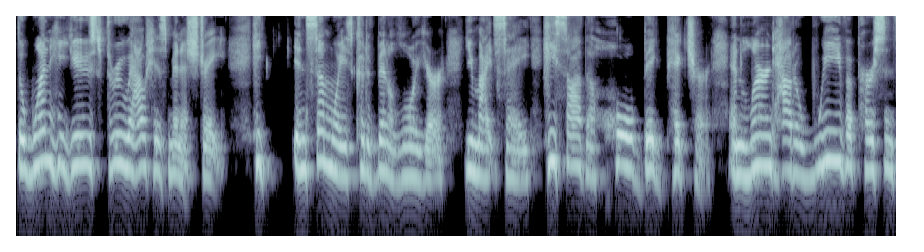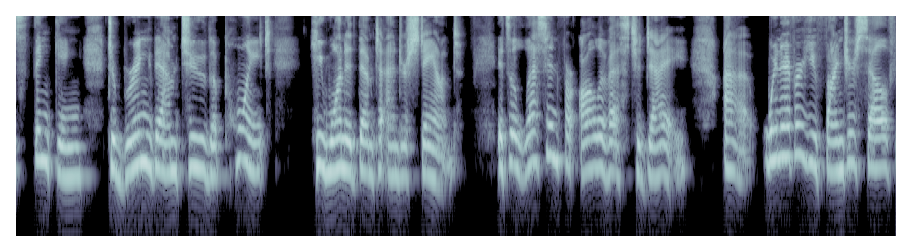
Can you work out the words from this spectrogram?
the one he used throughout his ministry. He in some ways could have been a lawyer, you might say. He saw the whole big picture and learned how to weave a person's thinking to bring them to the point he wanted them to understand. It's a lesson for all of us today. Uh, whenever you find yourself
